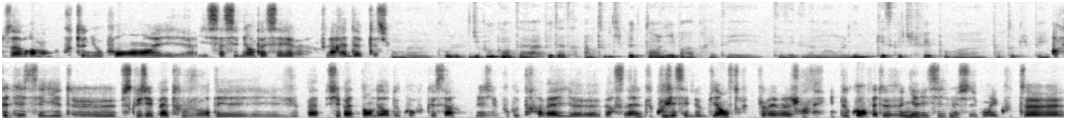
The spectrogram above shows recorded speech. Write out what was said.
nous a vraiment beaucoup tenu au courant et, ça s'est bien passé, euh, la réadaptation. Bah, cool. Du coup, quand tu as peut-être un tout petit peu de temps libre après tes, tes examens en ligne, qu'est-ce que tu fais pour, euh, pour t'occuper? En fait, j'ai essayé de. Parce que j'ai pas toujours des. J'ai pas, j'ai pas tant d'heures de cours que ça, mais j'ai beaucoup de travail euh, personnel. Du coup, j'essaie de bien structurer ma journée. Du coup, en fait, de venir ici, je me suis dit, bon, écoute, euh,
